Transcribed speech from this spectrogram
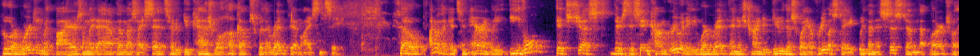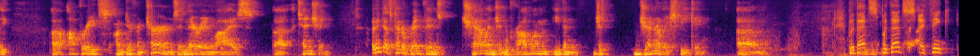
who are working with buyers only to have them, as I said, sort of do casual hookups with a Redfin licensee. So I don't think it's inherently evil. It's just there's this incongruity where Redfin is trying to do this way of real estate within a system that largely uh, operates on different terms, and therein lies uh, attention. I think that's kind of Redfin's challenge and problem, even just generally speaking. Um, but that's but that's I think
